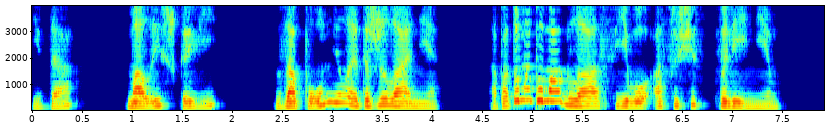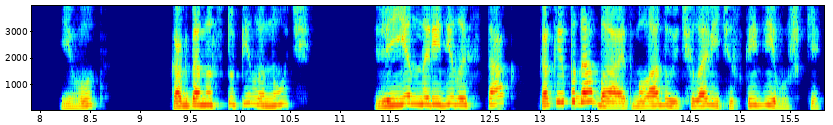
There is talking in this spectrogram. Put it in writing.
И да, малышка Ви запомнила это желание, а потом и помогла с его осуществлением. И вот, когда наступила ночь, Лиен нарядилась так, как и подобает молодой человеческой девушке,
